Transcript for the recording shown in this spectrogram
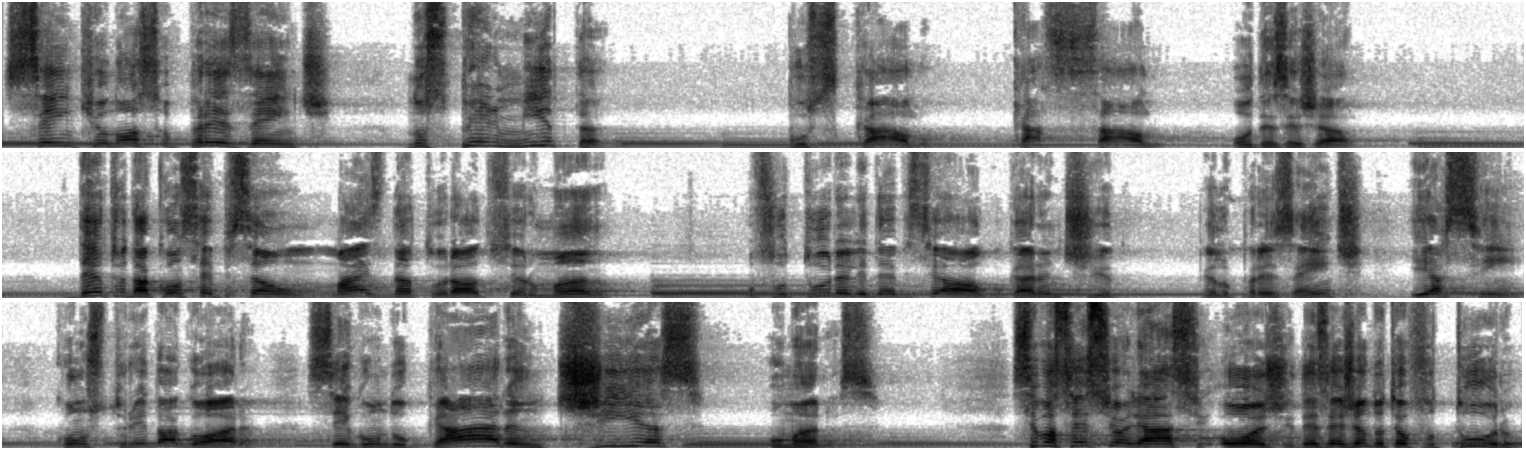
sem que o nosso presente nos permita buscá-lo, caçá-lo ou desejá-lo. Dentro da concepção mais natural do ser humano, o futuro ele deve ser algo garantido. pelo presente e assim, construído agora, segundo garantias humanas. Se você se olhasse hoje, desejando o teu futuro,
